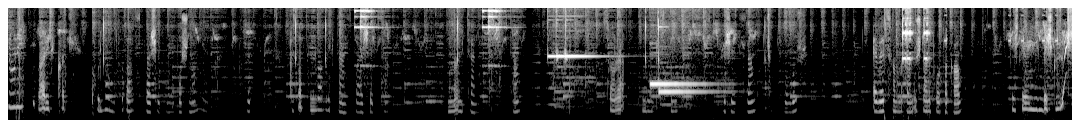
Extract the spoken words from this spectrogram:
Yani bari birkaç kolye yumurta daha sipariş etmeye boşuna mı? Evet. Aslında bundan da bir tane sipariş etsem. Bundan bir tane etsem. Sonra tane sipariş etsem çok iyi olur. Evet hanımefendi 3 tane portakal. İşte 25 kuruş.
